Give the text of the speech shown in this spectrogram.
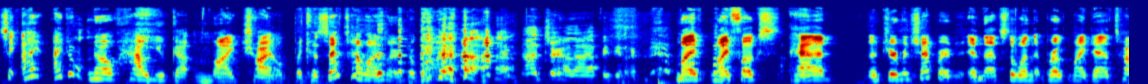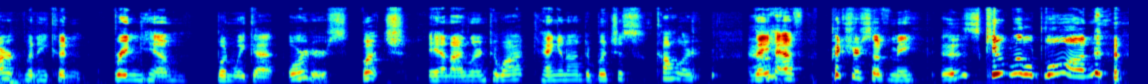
See, I, I don't know how you got my child because that's how I learned to walk. I'm not sure how that happened either. my my folks had a German Shepherd, and that's the one that broke my dad's heart when he couldn't bring him when we got orders. Butch and I learned to walk hanging on to Butch's collar. They have pictures of me. This cute little blonde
